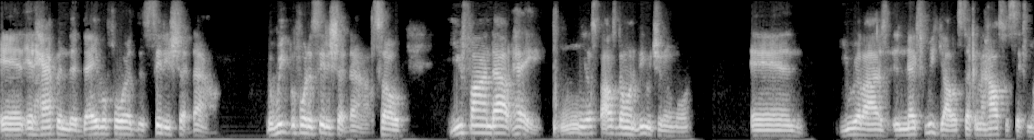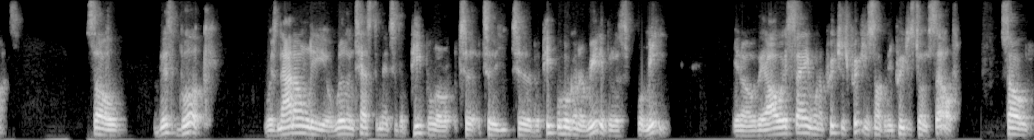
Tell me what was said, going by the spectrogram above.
and it happened the day before the city shut down, the week before the city shut down. So you find out, hey, your spouse don't want to be with you no more and you realize in next week y'all are stuck in the house for six months. So this book was not only a willing testament to the people or to, to, to the people who are going to read it, but it's for me. You know, they always say when a preacher's preaching something, he preaches to himself. So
